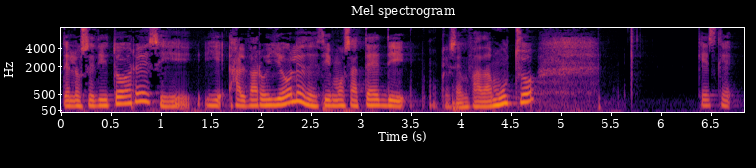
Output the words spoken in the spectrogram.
de los editores y, y Álvaro y yo le decimos a Teddy, que se enfada mucho, que es que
